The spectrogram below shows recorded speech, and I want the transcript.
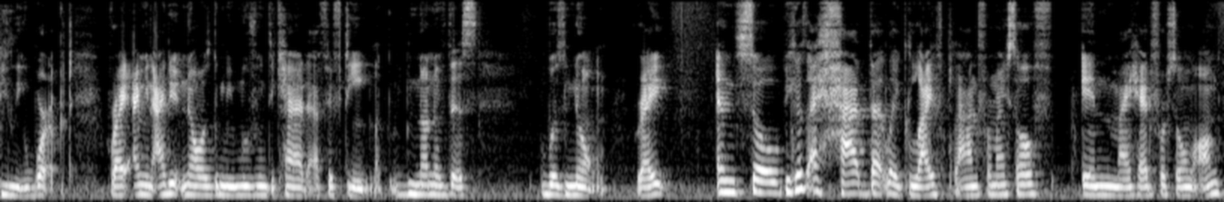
really worked, right? I mean, I didn't know I was going to be moving to Canada at 15. Like none of this was known, right? And so because I had that like life plan for myself in my head for so long,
